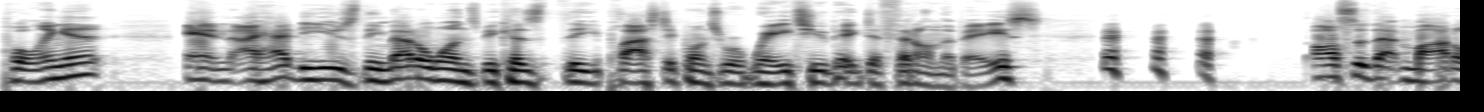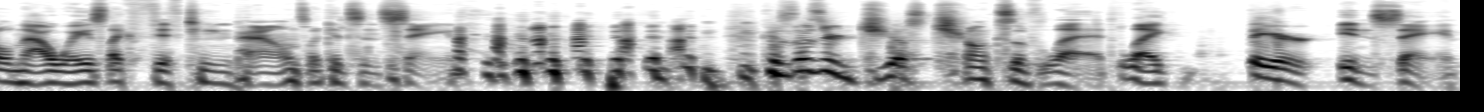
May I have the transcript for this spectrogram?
pulling it. And I had to use the metal ones because the plastic ones were way too big to fit on the base. Also, that model now weighs like 15 pounds. Like, it's insane. Because those are just chunks of lead. Like, they're insane.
